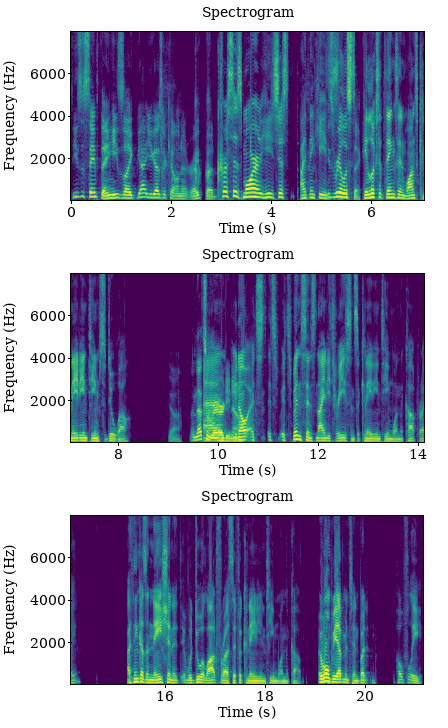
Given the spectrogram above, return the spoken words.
he's the same thing. He's like, yeah, you guys are killing it, right? But Chris is more. He's just. I think he's he's realistic. He looks at things and wants Canadian teams to do well. Yeah. And that's a rarity now. You know, it's it's it's been since '93 since a Canadian team won the cup, right? I think as a nation, it, it would do a lot for us if a Canadian team won the cup. It won't be Edmonton, but hopefully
